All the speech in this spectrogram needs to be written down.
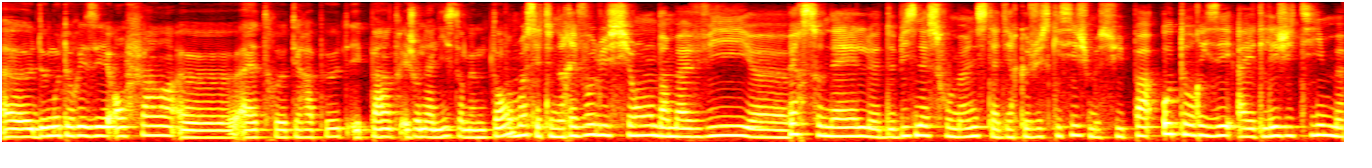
euh, de m'autoriser enfin euh, à être thérapeute et peintre et journaliste en même temps. Pour moi, c'est une révolution dans ma vie euh, personnelle de businesswoman, c'est-à-dire que jusqu'ici, je ne me suis pas autorisée à être légitime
